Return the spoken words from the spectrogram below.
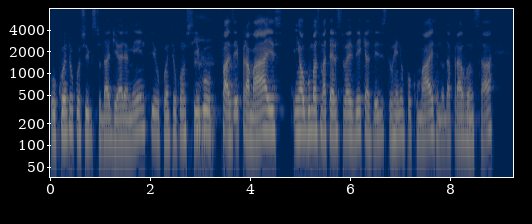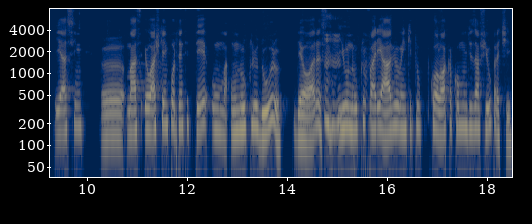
o quanto eu consigo estudar diariamente, o quanto eu consigo uhum. fazer para mais. Em algumas matérias tu vai ver que às vezes tu rende um pouco mais e não dá para avançar. E assim, uh, mas eu acho que é importante ter uma, um núcleo duro de horas uhum. e um núcleo variável em que tu coloca como um desafio para ti.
